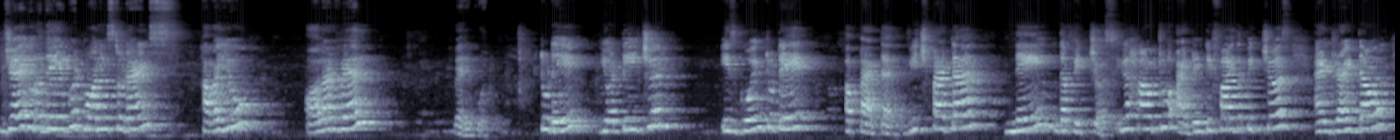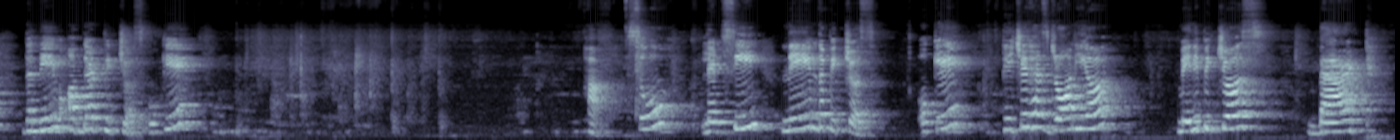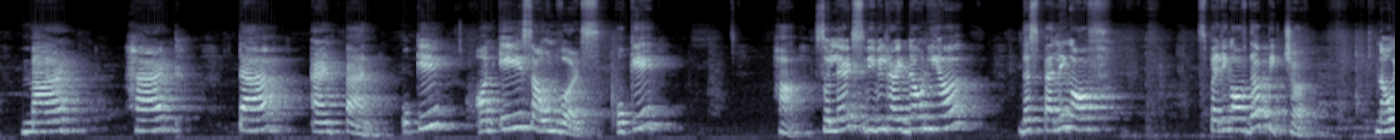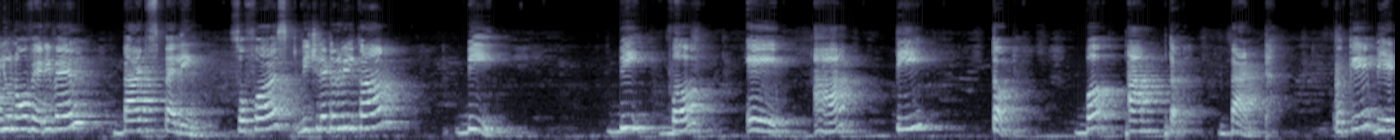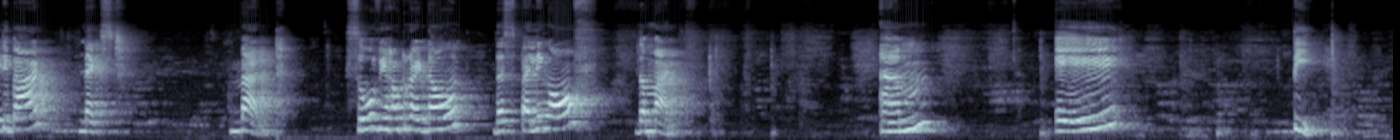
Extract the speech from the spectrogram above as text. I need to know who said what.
Speaker 1: Jai Gurudev. Good morning, students. How are you? All are well? Very good. Today, your teacher is going to take a pattern. Which pattern? Name the pictures. You have to identify the pictures and write down the name of that pictures. Okay? Ha. So, let's see. Name the pictures. Okay? Teacher has drawn here many pictures. Bat, mat, hat, tap and pan. Okay? On A sound words. Okay? Ha. So, let's, we will write down here the spelling of spelling of the picture. Now you know very well bat spelling. So first which letter will come? B. T. Bat. Okay. B. A. T. Bat. Next. Mat. So we have to write down the spelling of the mat. M. A T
